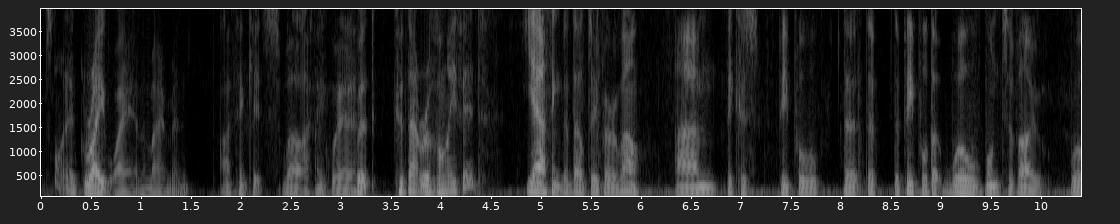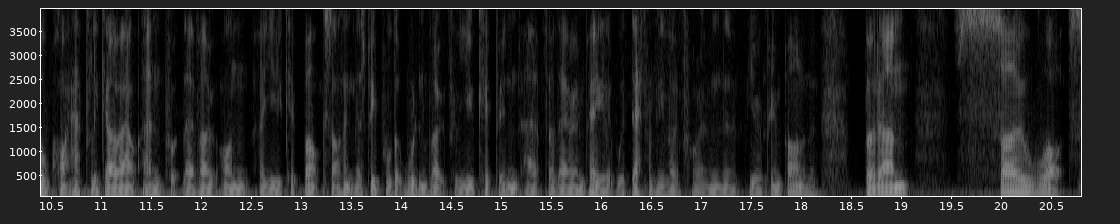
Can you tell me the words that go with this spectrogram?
it's not in a great way at the moment, I think it's well. I think we're but could that revive it? Yeah, I think that they'll do very well um, because people, the, the the people that will want to vote, will quite happily go out and put their vote on a UKIP box. I think there's people that wouldn't vote for UKIP in, uh, for their MP that would definitely vote for it in the European Parliament. But um, so what?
